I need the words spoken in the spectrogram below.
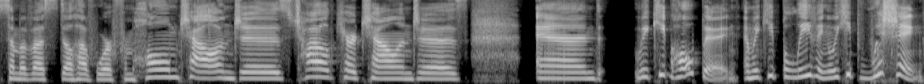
Some of us still have work from home challenges, childcare challenges, and we keep hoping and we keep believing and we keep wishing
